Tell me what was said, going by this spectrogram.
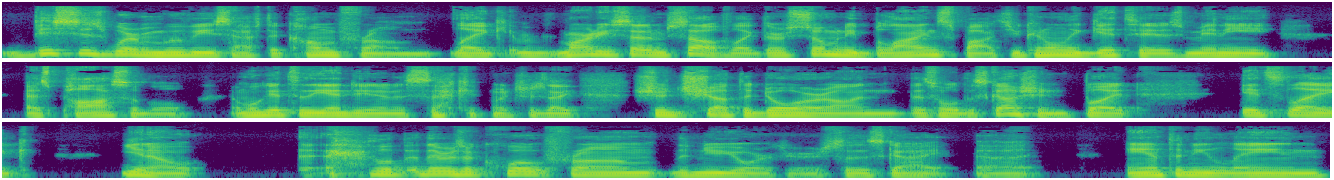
this is where movies have to come from. Like marty said himself like there's so many blind spots you can only get to as many as possible and we'll get to the ending in a second which is like should shut the door on this whole discussion but it's like you know well, there was a quote from the New Yorker. So this guy, uh, Anthony Lane,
